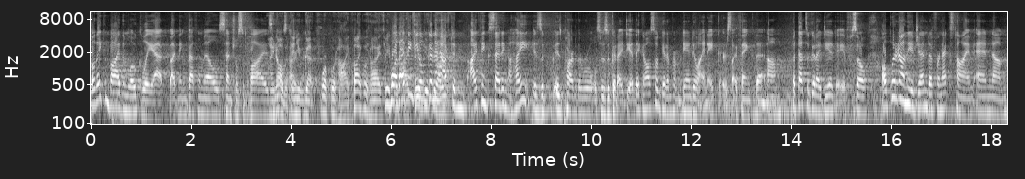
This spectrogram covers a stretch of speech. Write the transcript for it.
Well, they can buy them locally at, I think, Bethel Mills, Central Supplies. I know, Mills but then you've Hardware. got four foot high, five foot high, three foot Well, high. I think two- you're you going to know, have to, I think setting a height is, a- is part of the rules, is a good idea. They can also get them from Dandelion Acres, I think, that, um, but that's a good idea, Dave. So I'll put it on the agenda for next time, and um,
